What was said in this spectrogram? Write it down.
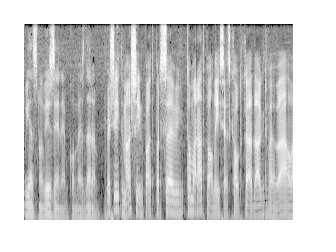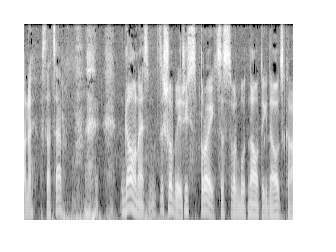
viens no virzieniem, ko mēs darām. Bet šī mašīna pati par sevi tomēr atpelnīsies kaut kādā agri vai vēl, vai ne? Es tā ceru. Galvenais šobrīd šis projekts tas varbūt nav tik daudz kā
